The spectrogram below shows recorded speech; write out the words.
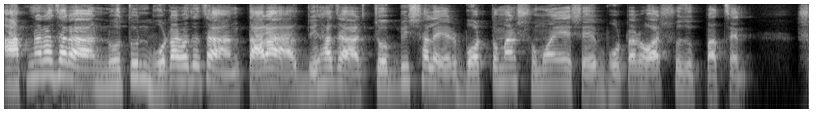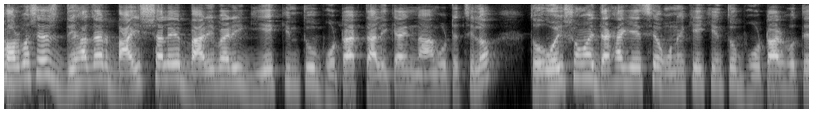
আপনারা যারা নতুন ভোটার হতে চান, তারা দুই হাজার চব্বিশ সালের বর্তমান সময়ে এসে ভোটার হওয়ার সুযোগ পাচ্ছেন। সর্বশেষ দু হাজার বাইশ সালে বাড়ি বাড়ি গিয়ে কিন্তু ভোটার তালিকায় নাম উঠেছিল। তো ওই সময় দেখা গিয়েছে, অনেকেই কিন্তু ভোটার হতে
